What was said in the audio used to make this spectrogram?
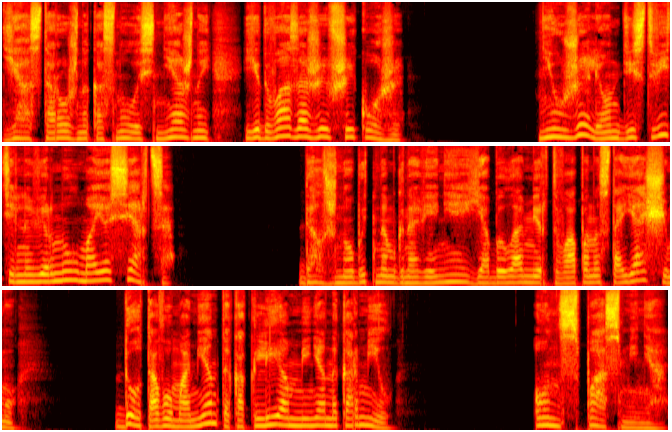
Я осторожно коснулась нежной, едва зажившей кожи. Неужели он действительно вернул мое сердце? Должно быть, на мгновение я была мертва по-настоящему — до того момента, как Лиам меня накормил. Он спас меня.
